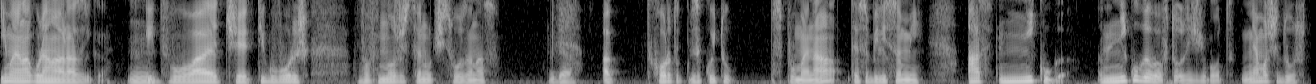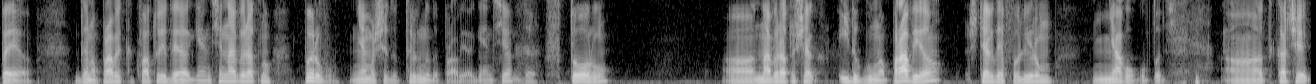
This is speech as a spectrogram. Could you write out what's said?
има една голяма разлика. М. И това е, че ти говориш в множествено число за нас. Да. А хората, за които спомена, те са били сами. Аз никога, никога в този живот нямаше да успея да направя каквато и да е агенция. Най-вероятно, първо, нямаше да тръгна да правя агенция. Да. Второ, най-вероятно щях и да го направя, щях да я фалирам няколко пъти. А, така че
